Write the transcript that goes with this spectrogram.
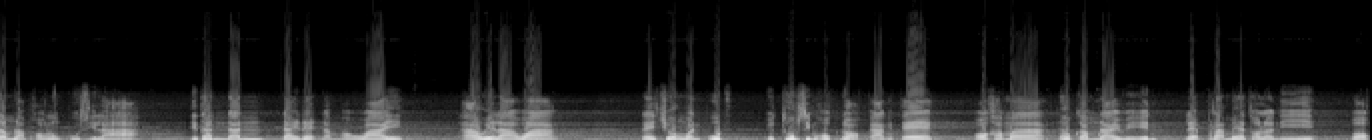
ตำรับของหลวงปู่ศิลา ที่ท่านนั้นได้แนะนำเอาไว้ หาเวลาว่าง ในช่วงวันพุธจุดทูบ16 ดอกกลางแจ้ง ขอขมาเจ้ากรรมนายเวรและพระแม่ธรณีบอก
